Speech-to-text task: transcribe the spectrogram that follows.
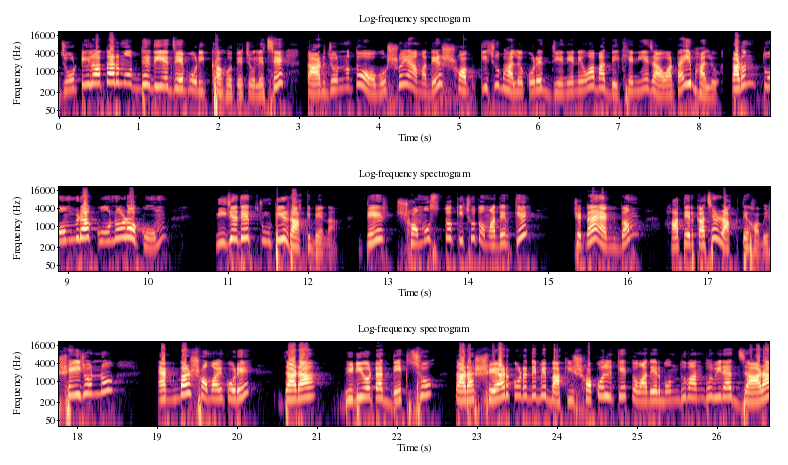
জটিলতার মধ্যে দিয়ে যে পরীক্ষা হতে চলেছে, তার জন্য তো অবশ্যই আমাদের সব কিছু ভালো করে জেনে নেওয়া বা দেখে নিয়ে যাওয়াটাই ভালো। কারণ তোমরা কোনো রকম নিজেদের ত্রুটি রাখবে না। যে সমস্ত কিছু তোমাদেরকে সেটা একদম হাতের কাছে রাখতে হবে। সেই জন্য একবার সময় করে যারা ভিডিওটা দেখছ তারা শেয়ার করে দেবে। বাকি সকলকে, তোমাদের বন্ধু বান্ধবীরা যারা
